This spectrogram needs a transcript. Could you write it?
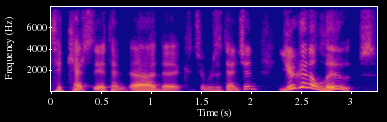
to catch the atten- uh, the consumer's attention, you're going to lose.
